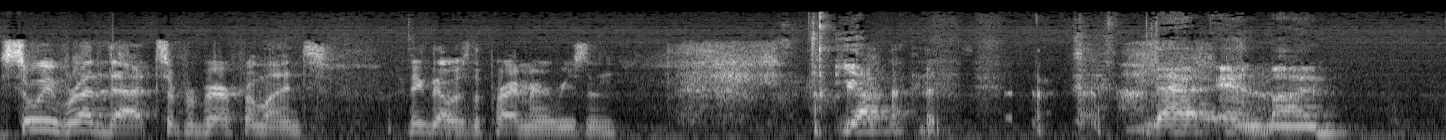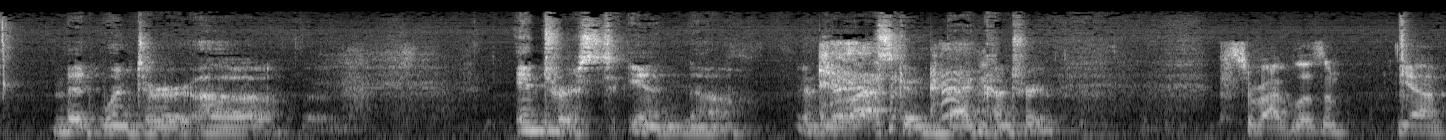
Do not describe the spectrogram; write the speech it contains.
So we've read that to prepare for Lent. I think that was the primary reason. yep. that and my midwinter uh, interest in uh, in the Alaskan backcountry. Survivalism. Yeah.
